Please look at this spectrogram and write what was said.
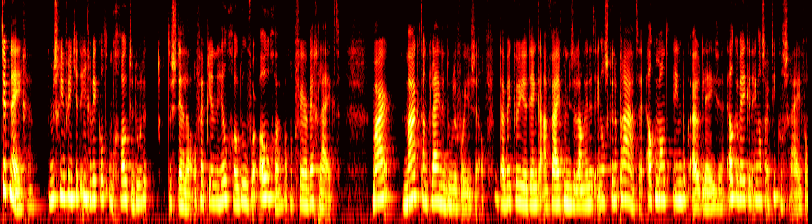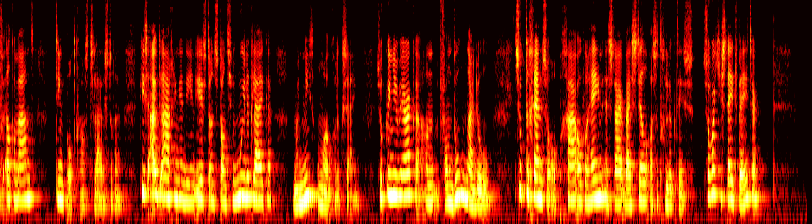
Tip 9. Misschien vind je het ingewikkeld om grote doelen te stellen of heb je een heel groot doel voor ogen wat nog ver weg lijkt. Maar maak dan kleine doelen voor jezelf. Daarbij kun je denken aan vijf minuten lang in het Engels kunnen praten, elke maand één boek uitlezen, elke week een Engels artikel schrijven of elke maand tien podcasts luisteren. Kies uitdagingen die in eerste instantie moeilijk lijken, maar niet onmogelijk zijn. Zo kun je werken aan, van doel naar doel. Zoek de grenzen op, ga overheen en sta erbij stil als het gelukt is. Zo word je steeds beter.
